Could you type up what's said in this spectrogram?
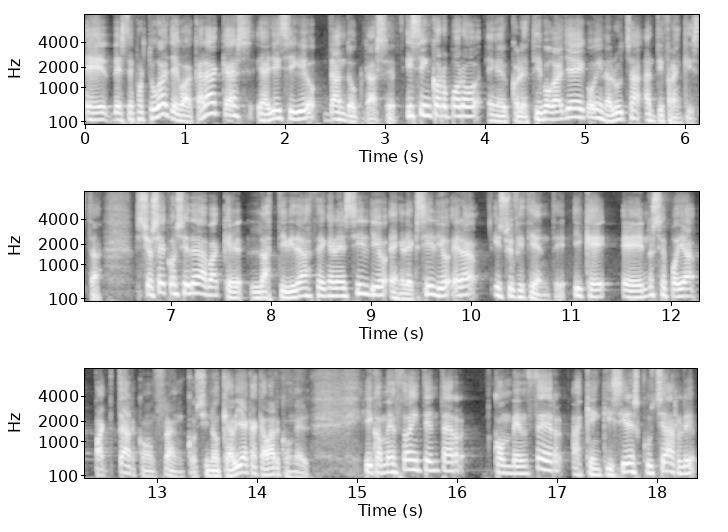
Eh, desde Portugal llegó a Caracas y allí siguió dando clase y se incorporó en el colectivo gallego y en la lucha antifranquista. José consideraba que la actividad en el exilio, era insuficiente y que eh, no se podía pactar con Franco, sino que había que acabar con él. Y comenzó a intentar convencer a quien quisiera escucharle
